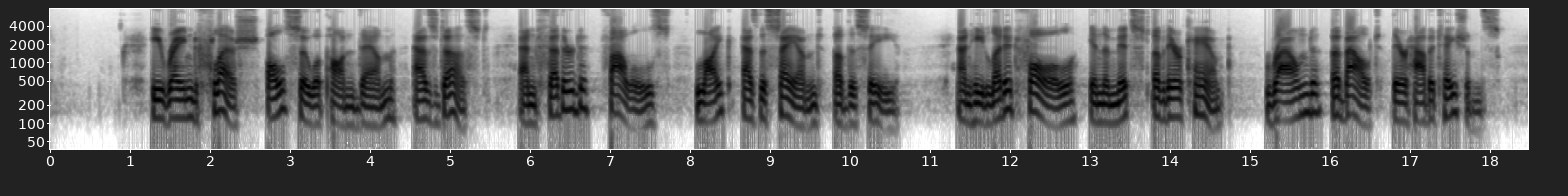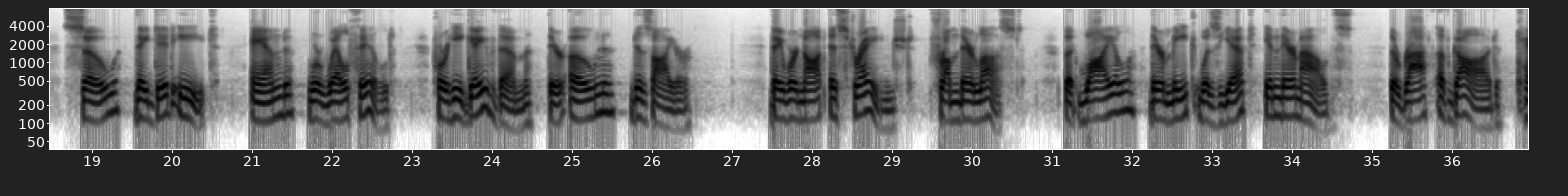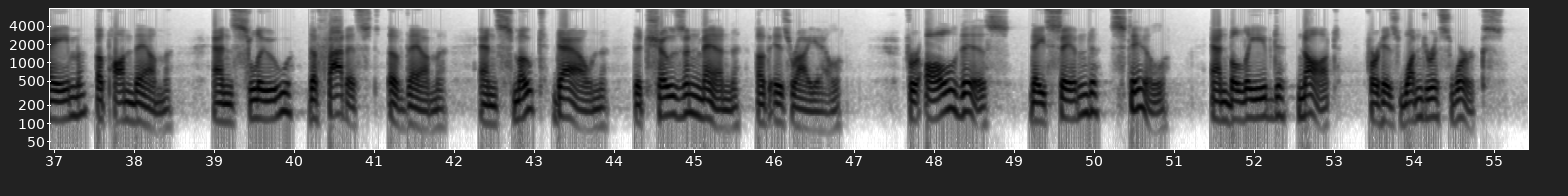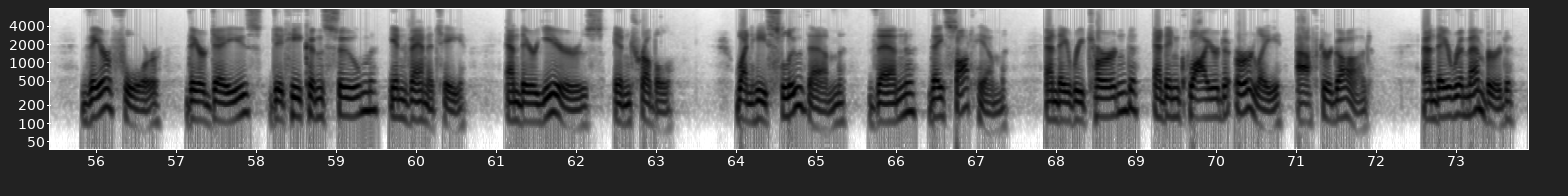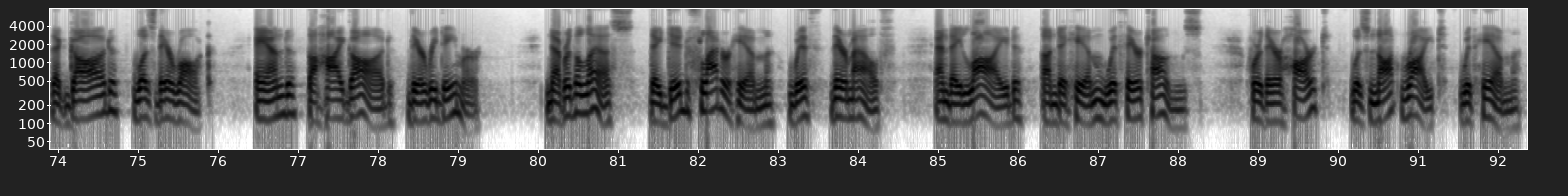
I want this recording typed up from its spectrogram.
He rained flesh also upon them as dust, and feathered fowls like as the sand of the sea. And he let it fall in the midst of their camp, round about their habitations. So they did eat, and were well filled, for he gave them their own desire. They were not estranged from their lust, but while their meat was yet in their mouths, the wrath of God came upon them, and slew the fattest of them, and smote down the chosen men of Israel. For all this they sinned still, and believed not for his wondrous works. Therefore their days did he consume in vanity, and their years in trouble. When he slew them, then they sought him, and they returned and inquired early after God. And they remembered that God was their rock, and the high God their Redeemer. Nevertheless, they did flatter him with their mouth, and they lied unto him with their tongues. For their heart was not right with him,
